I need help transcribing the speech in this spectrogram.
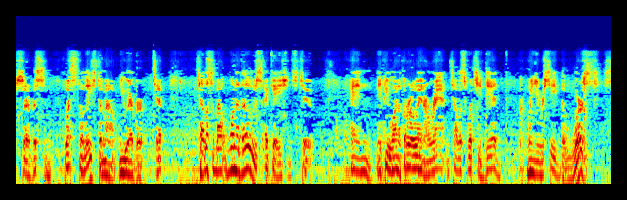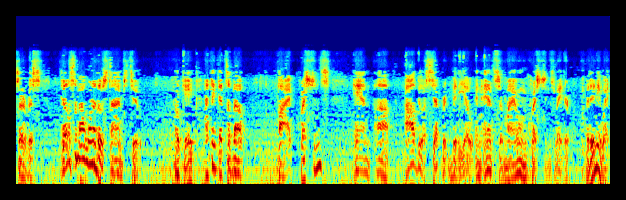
service. And what's the least amount you ever tip? Tell us about one of those occasions too. And if you want to throw in a rant and tell us what you did when you received the worst service, tell us about one of those times too. Okay? I think that's about five questions. And uh, I'll do a separate video and answer my own questions later. But anyway,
